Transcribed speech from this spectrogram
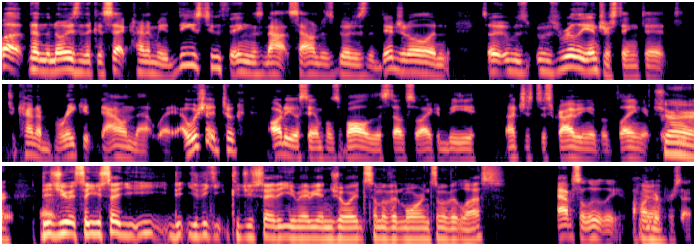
But then the noise of the cassette kind of made these two things not sound as good as the digital. And so it was it was really interesting to to kind of break it down that way. I wish I took audio samples of all of this stuff so I could be not just describing it but playing it. sure. People. Did you? So you said you you think could you say that you maybe enjoyed some of it more and some of it less? Absolutely, hundred yeah. percent.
